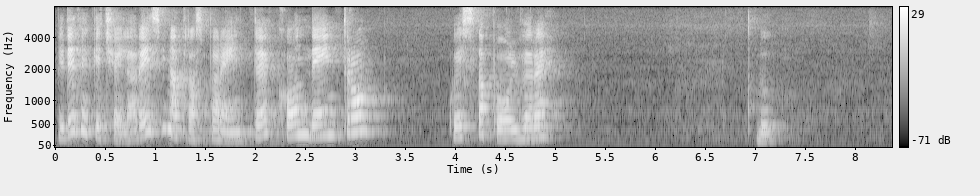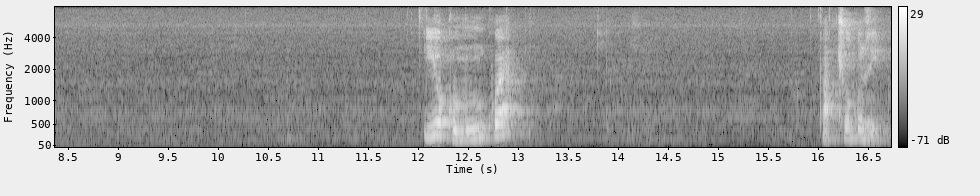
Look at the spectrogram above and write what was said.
Vedete che c'è la resina trasparente con dentro questa polvere. Boh. io comunque faccio così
